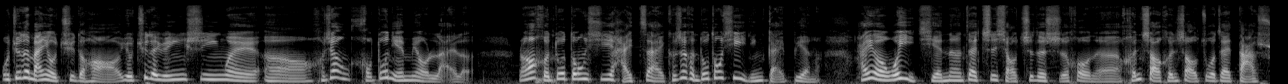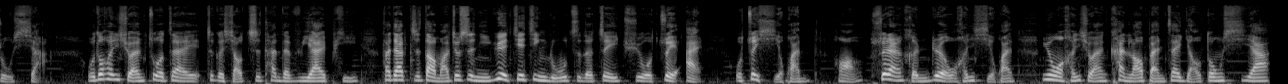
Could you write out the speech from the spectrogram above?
我觉得蛮有趣的哈，有趣的原因是因为呃，好像好多年没有来了。然后很多东西还在，可是很多东西已经改变了。还有我以前呢，在吃小吃的时候呢，很少很少坐在大树下，我都很喜欢坐在这个小吃摊的 VIP。大家知道吗？就是你越接近炉子的这一区，我最爱，我最喜欢。哈，虽然很热，我很喜欢，因为我很喜欢看老板在咬东西啊、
